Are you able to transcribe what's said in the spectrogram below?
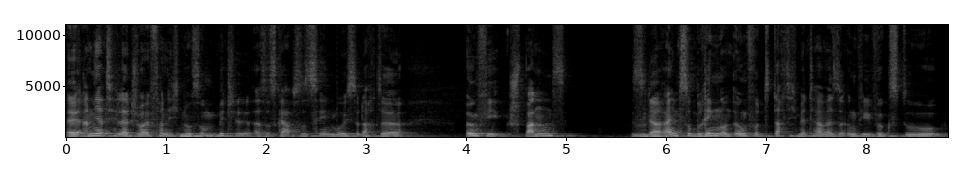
Äh, Anja Taylor-Joy fand ich nur so mittel. Also es gab so Szenen, wo ich so dachte, irgendwie spannend, sie da reinzubringen und irgendwo dachte ich mir teilweise, irgendwie wirkst du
